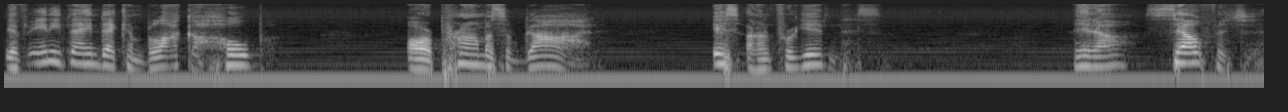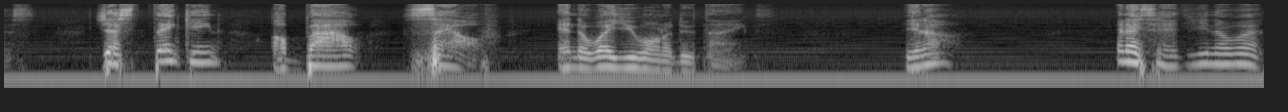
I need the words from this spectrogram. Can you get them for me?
If anything that can block a hope or a promise of God, it's unforgiveness. You know? Selfishness. Just thinking about self and the way you want to do things. You know? And I said, you know what?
